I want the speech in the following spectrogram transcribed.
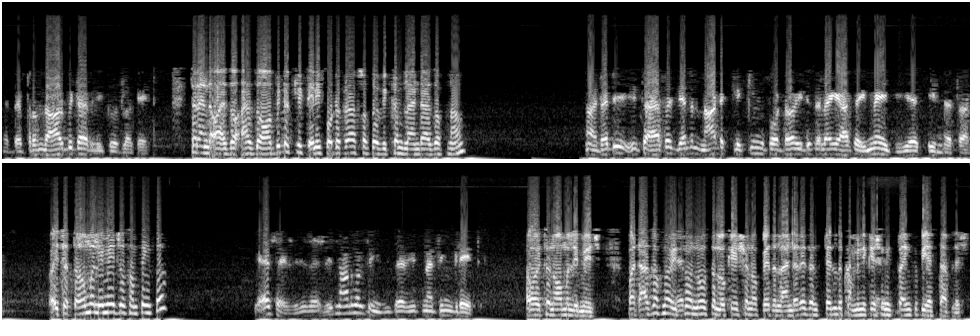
But from the orbiter we could locate. Sir, and has the, has the orbiter clicked any photographs of the Vikram lander as of now? No, that is it's as a general not a clicking photo. It is like as an image we have seen that one. It's a thermal image or something, sir? Yes, yes, it is a it's normal thing. It's, a, it's nothing great. Oh, it's a normal image. But as of now, yes. ISRO knows the location of where the lander is and still the communication yes. is trying to be established.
